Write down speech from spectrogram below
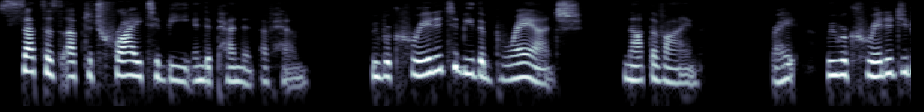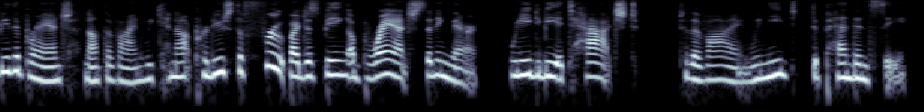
sets us up to try to be independent of Him. We were created to be the branch, not the vine, right? We were created to be the branch, not the vine. We cannot produce the fruit by just being a branch sitting there. We need to be attached to the vine. We need dependency.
